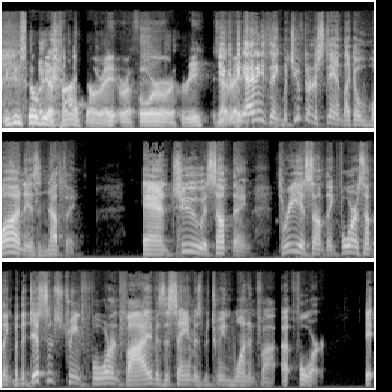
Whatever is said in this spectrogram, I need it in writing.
You can still be a five though, right? Or a four or a three. Is you that can right? be anything, but you have to understand like a one is nothing, and two is something, three is something, four is something. But the distance between four and five is the same as between one and five, uh, four. It,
